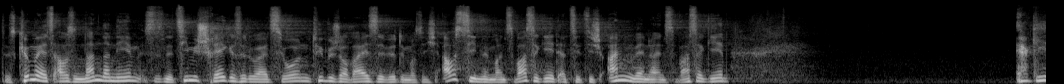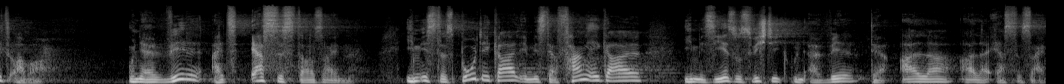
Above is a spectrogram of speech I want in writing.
Das können wir jetzt auseinandernehmen. Es ist eine ziemlich schräge Situation. Typischerweise würde man sich ausziehen, wenn man ins Wasser geht. Er zieht sich an, wenn er ins Wasser geht. Er geht aber. Und er will als erstes da sein. Ihm ist das Boot egal, ihm ist der Fang egal, ihm ist Jesus wichtig und er will der aller, allererste sein.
